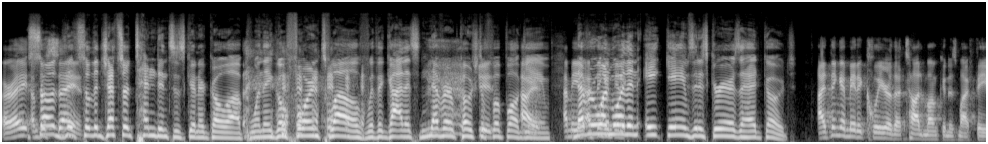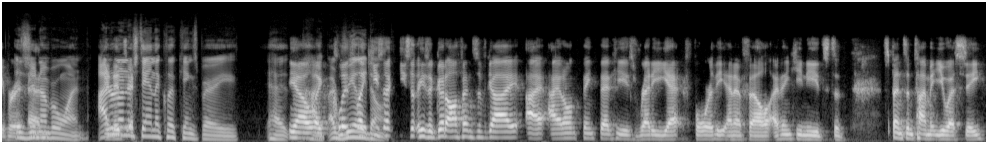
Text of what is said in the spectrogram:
All right, I'm so, just saying. the, so the Jets' attendance is gonna go up when they go four and twelve with a guy that's never coached a football right. game, I mean, never think won more it- than eight games in his career as a head coach. I think I made it clear that Todd Monken is my favorite. Is your and- number one? I don't understand the Kliff Kingsbury. Head, you know, like I Kliff, really like don't. he's a, he's a he's a good offensive guy. I I don't think that he's ready yet for the NFL. I think he needs to spend some time at USC.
